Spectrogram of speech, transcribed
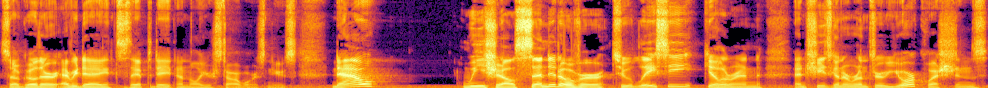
So go there every day to stay up to date on all your Star Wars news. Now, we shall send it over to Lacey Gillerin, and she's going to run through your questions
